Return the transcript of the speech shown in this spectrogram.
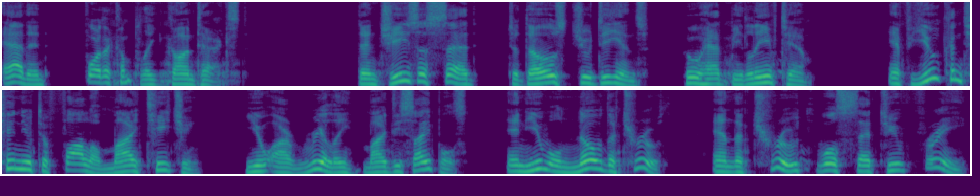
added for the complete context. Then Jesus said to those Judeans who had believed him, if you continue to follow my teaching, you are really my disciples, and you will know the truth, and the truth will set you free.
